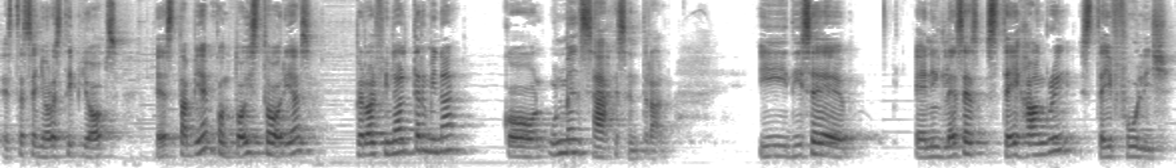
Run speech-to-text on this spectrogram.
este señor Steve Jobs, es también contó historias, pero al final termina con un mensaje central. Y dice, en inglés es stay hungry, stay foolish,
